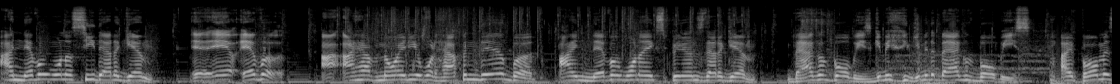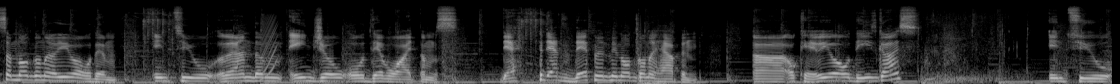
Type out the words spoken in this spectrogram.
I never want to see that again. E ever. I, I have no idea what happened there, but I never want to experience that again. Bag of bobbies. Give me, give me the bag of bobbies. I promise I'm not gonna reroll them into random angel or devil items. That, that's definitely not gonna happen. Uh, okay, reroll these guys into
